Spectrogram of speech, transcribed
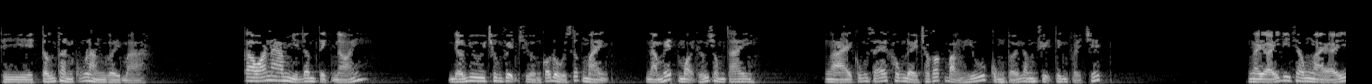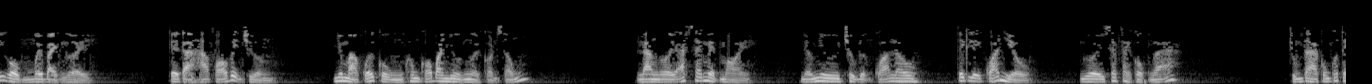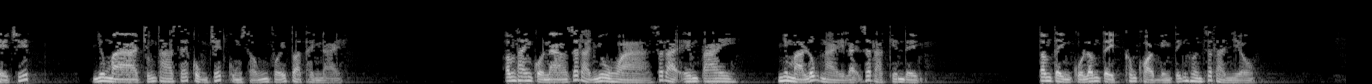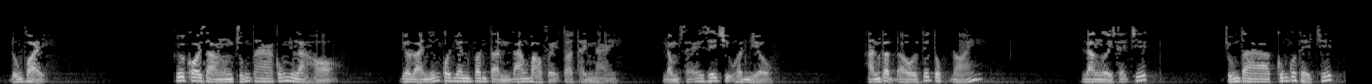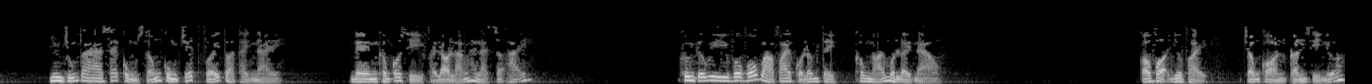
Thì tướng thần cũng là người mà. Cao Á Nam nhìn Lâm Tịch nói. Nếu như Trung Viện trưởng có đủ sức mạnh, nắm hết mọi thứ trong tay, ngài cũng sẽ không để cho các bằng hữu cùng tới Lăng Trụy Tinh phải chết. Ngày ấy đi theo ngài ấy gồm 17 người, kể cả hạ phó viện trưởng, nhưng mà cuối cùng không có bao nhiêu người còn sống. Là người ắt sẽ mệt mỏi, nếu như chịu đựng quá lâu, tích lũy quá nhiều, người sẽ phải gục ngã. Chúng ta cũng có thể chết, nhưng mà chúng ta sẽ cùng chết cùng sống với tòa thành này. Âm thanh của nàng rất là nhu hòa, rất là êm tai, nhưng mà lúc này lại rất là kiên định. Tâm tình của Lâm Tịch không khỏi bình tĩnh hơn rất là nhiều. Đúng vậy. Cứ coi rằng chúng ta cũng như là họ, đều là những quân nhân Vân Tần đang bảo vệ tòa thành này, lòng sẽ dễ chịu hơn nhiều. Hắn gật đầu tiếp tục nói, là người sẽ chết, chúng ta cũng có thể chết, nhưng chúng ta sẽ cùng sống cùng chết với tòa thành này, nên không có gì phải lo lắng hay là sợ hãi. Khương Tiểu Y vô vỗ bả vai của Lâm Tịch, không nói một lời nào. Có vợ như vậy, chồng còn cần gì nữa?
